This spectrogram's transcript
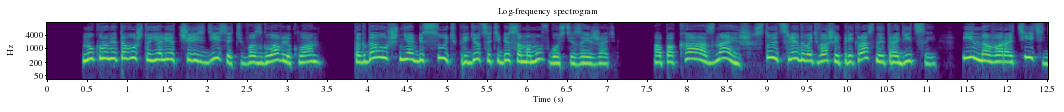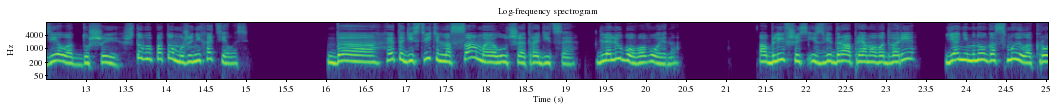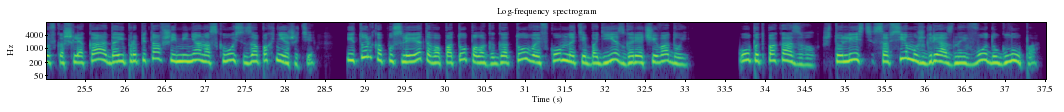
Ну, кроме того, что я лет через десять возглавлю клан. Тогда уж не обессудь, придется тебе самому в гости заезжать. А пока, знаешь, стоит следовать вашей прекрасной традиции и наворотить дело от души, чтобы потом уже не хотелось. Да, это действительно самая лучшая традиция для любого воина. Облившись из ведра прямо во дворе, я немного смыла кровь кошляка, да и пропитавший меня насквозь запах нежити, И только после этого потопала к готовой в комнате бадье с горячей водой. Опыт показывал, что лезть совсем уж грязной в воду глупо.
